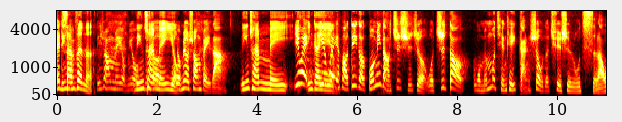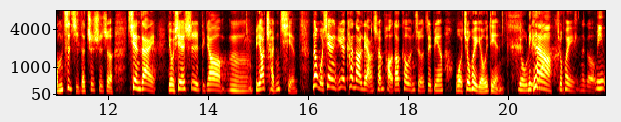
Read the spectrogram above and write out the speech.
哎，三份了。林传媒有没有？林传没有有没有双北的？林传媒，因为应该因为好，第一个国民党支持者，我知道我们目前可以感受的确实如此了。我们自己的支持者现在有些是比较嗯比较沉潜。那我现在因为看到两成跑到柯文哲这边，我就会有一点有你看啊，就会那个民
